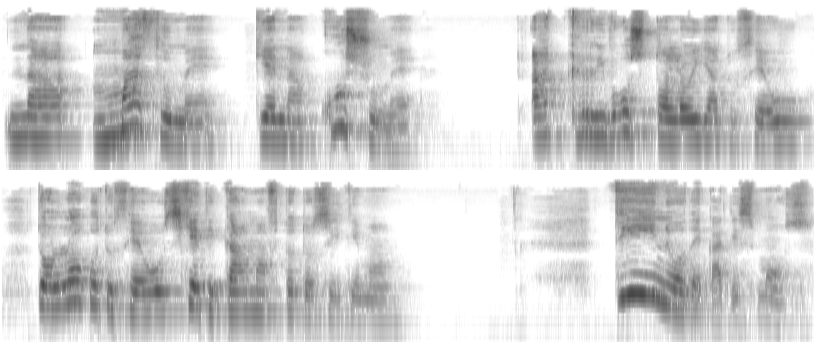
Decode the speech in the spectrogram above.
να μάθουμε και να ακούσουμε ακριβώς το λόγια του Θεού, το Λόγο του Θεού σχετικά με αυτό το ζήτημα. Τι είναι ο δεκατισμός;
